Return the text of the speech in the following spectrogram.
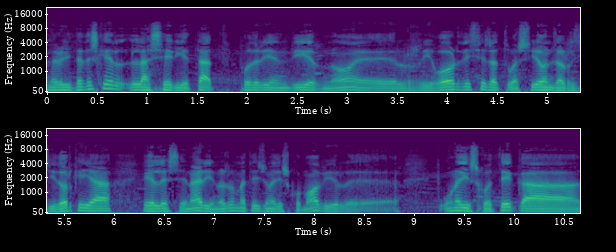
La veritat és que la serietat, podríem dir, no? el rigor d'aquestes actuacions, el regidor que hi ha a l'escenari, no és el mateix una disco mòbil, eh, una discoteca,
